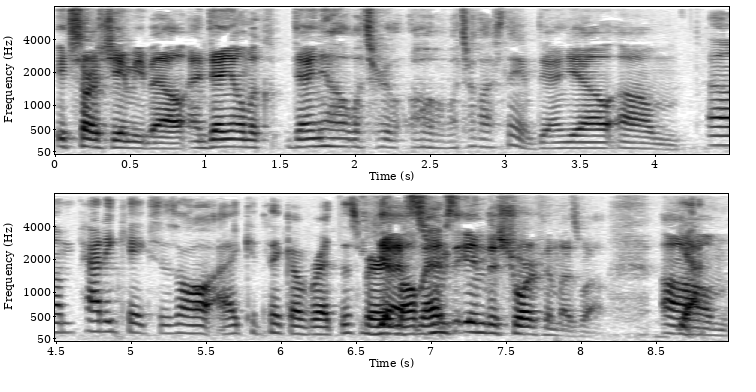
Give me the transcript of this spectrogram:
it stars Jamie Bell and Danielle. Mc- Danielle, what's her? Oh, what's her last name? Danielle. Um, Um, Patty Cakes is all I can think of right this very yes, moment. who's in the short film as well. Um, Yeah.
